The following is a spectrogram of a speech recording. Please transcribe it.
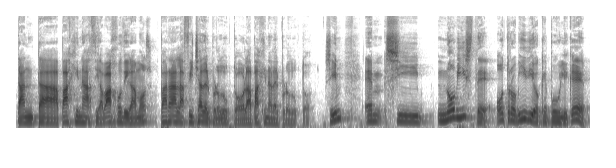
tanta página hacia abajo, digamos, para la ficha del producto o la página del producto. ¿Sí? Em, si no viste otro vídeo que publiqué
